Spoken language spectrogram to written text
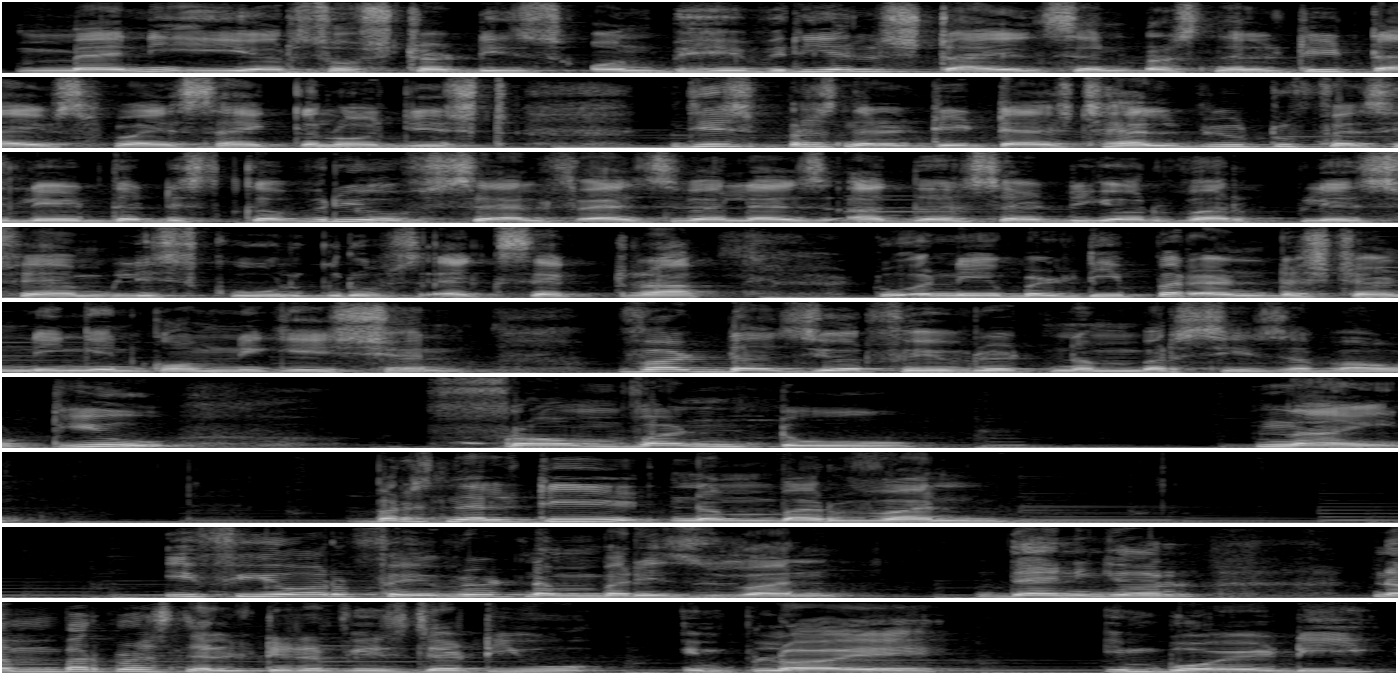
many years of studies on behavioral styles and personality types by psychologists. These personality tests help you to facilitate the discovery of self as well as others at your workplace, family, school groups, etc. to enable deeper understanding and communication. What does your favorite number says about you? From 1 to 9. Personality number 1 if your favorite number is 1 then your number personality reveals that you employ embody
